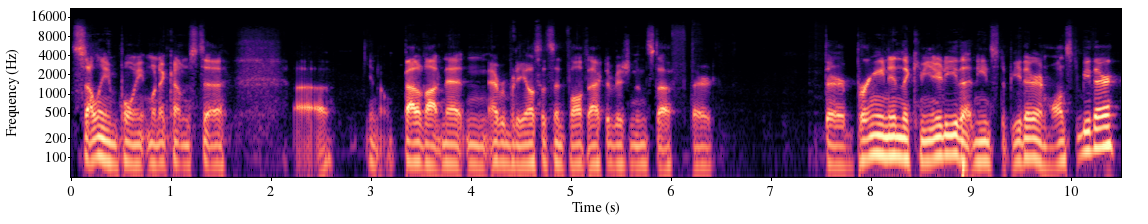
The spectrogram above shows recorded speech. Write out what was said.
selling point when it comes to uh, you know Battle.net and everybody else that's involved, Activision and stuff. They're they're bringing in the community that needs to be there and wants to be there,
